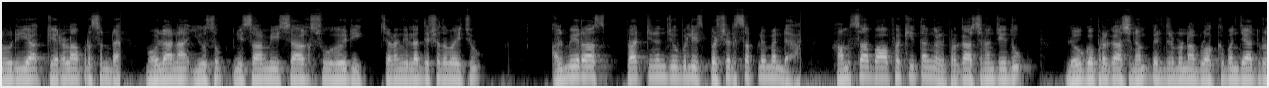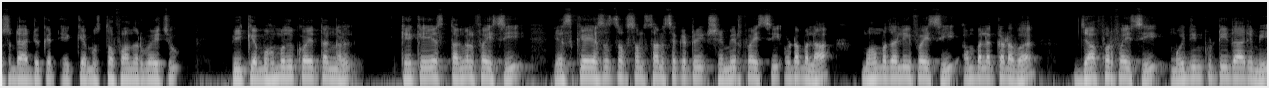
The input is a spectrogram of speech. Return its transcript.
നൂരിയ കേരള പ്രസിഡന്റ് മൗലാന യൂസുഫ് നിസാമി ഷാഹ് സുഹൂരി ചടങ്ങിൽ അധ്യക്ഷത വഹിച്ചു. അൽമീറാസ് platinum jubilee special supplement Hamza Bafaqi Thangal പ്രകാശനം ചെയ്തു. ലോഗോ പ്രകാശനം Perinthalmanna block panchayat president advocate A K Mustafa നിർവഹിച്ചു. പി കെ മുഹമ്മദ് കോയ തങ്ങൾ K K S Thangal Faizy S K S S F സംസ്ഥാന സെക്രട്ടറി ഷമീർ ഫൈസി ഉടമല മുഹമ്മദ് അലി ഫൈസി അമ്പലക്കടവ് ജാഫർ ഫൈസി മൊയ്തീൻകുട്ടി ദാരിമി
